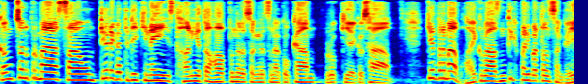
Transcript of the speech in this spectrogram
कञ्चनपुरमा साउन तेह्र गतेदेखि नै स्थानीय तह पुनर्संरचनाको काम रोकिएको छ। केन्द्रमा भएको राजनीतिक परिवर्तनसँगै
